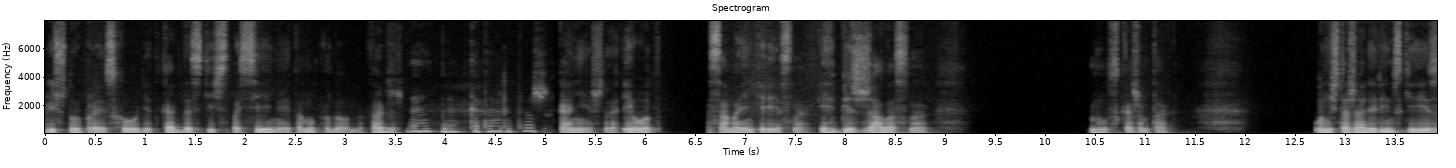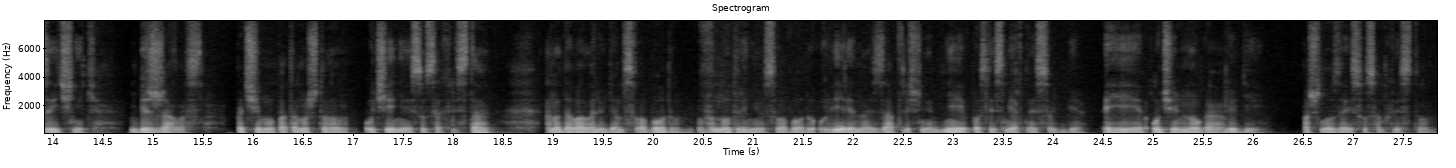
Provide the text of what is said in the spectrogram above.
и что происходит, как достичь спасения и тому подобное. Так же? Да, да, катары тоже. Конечно. И вот самое интересное, их безжалостно, ну, скажем так, уничтожали римские язычники безжалостно. Почему? Потому что учение Иисуса Христа, оно давало людям свободу, внутреннюю свободу, уверенность в завтрашнем дне и после смертной судьбе. И очень много людей пошло за Иисусом Христом.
